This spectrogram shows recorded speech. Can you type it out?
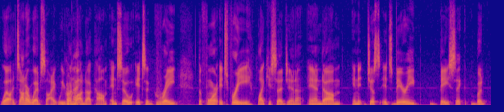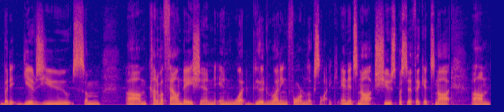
Well, it's on our website, werunwild.com, and so it's a great. The form it's free, like you said, Jenna, and um, and it just it's very basic, but but it gives you some. Um, kind of a foundation in what good running form looks like, and it's not shoe specific. It's not um,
